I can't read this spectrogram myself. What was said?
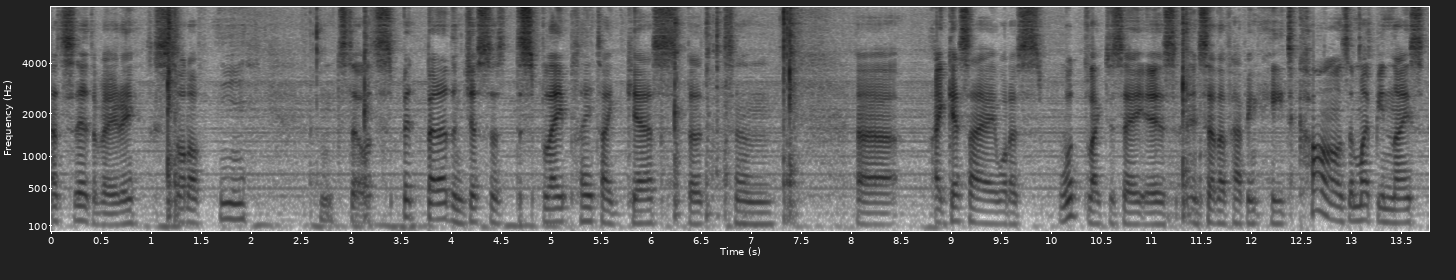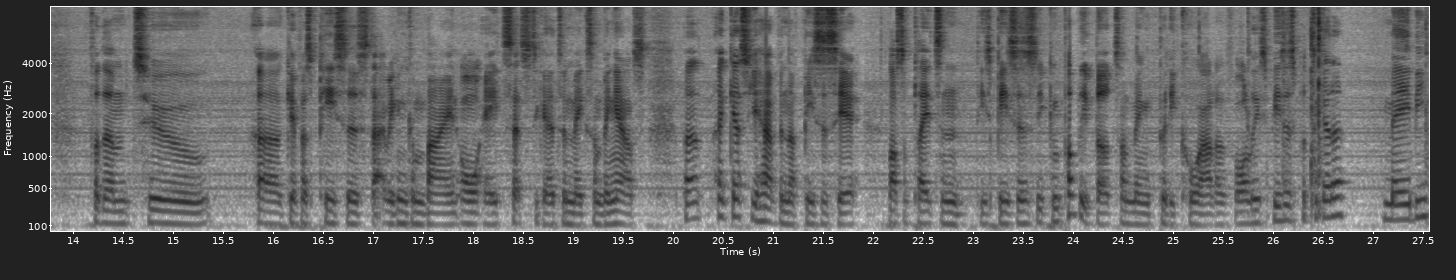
that's it really sort of eh. still it's a bit better than just a display plate I guess but um, uh, I guess I what I would like to say is instead of having eight cars, it might be nice for them to uh, give us pieces that we can combine all eight sets together to make something else. But I guess you have enough pieces here, lots of plates and these pieces. You can probably build something pretty cool out of all these pieces put together, maybe.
